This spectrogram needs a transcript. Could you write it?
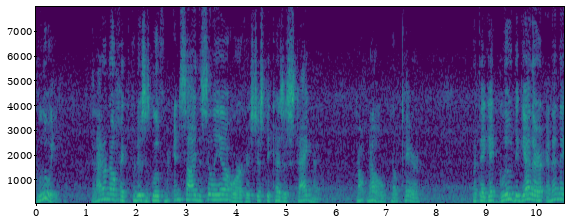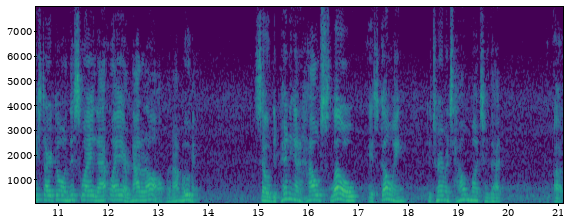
gluey and I don't know if it produces glue from inside the cilia or if it's just because it's stagnant. Don't know, don't care. But they get glued together and then they start going this way, that way, or not at all. They're not moving. So depending on how slow it's going determines how much of that uh,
